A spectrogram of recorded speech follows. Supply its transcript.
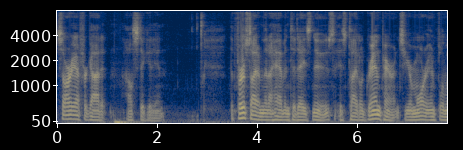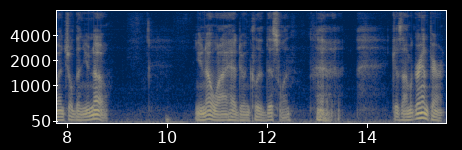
sorry I forgot it. I'll stick it in. The first item that I have in today's news is titled Grandparents, You're More Influential Than You Know. You know why I had to include this one. Because I'm a grandparent.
